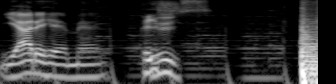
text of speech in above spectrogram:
We out of here, man. Peace. Peace.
